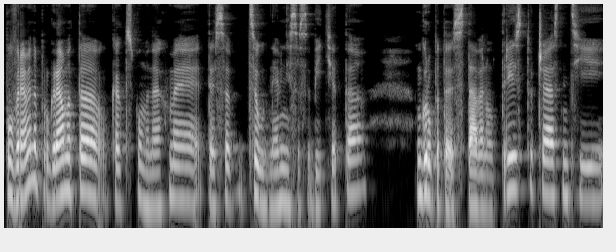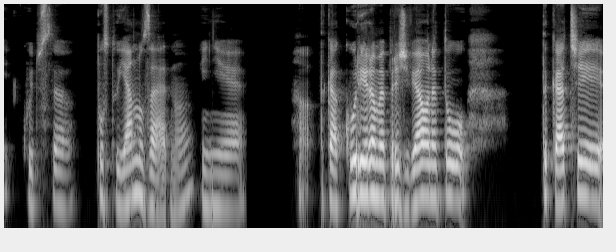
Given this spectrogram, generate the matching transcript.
по време на програмата, както споменахме, те са целодневни са събитията. Групата е съставена от 30 участници, които са постоянно заедно и ние така корираме преживяването, така че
